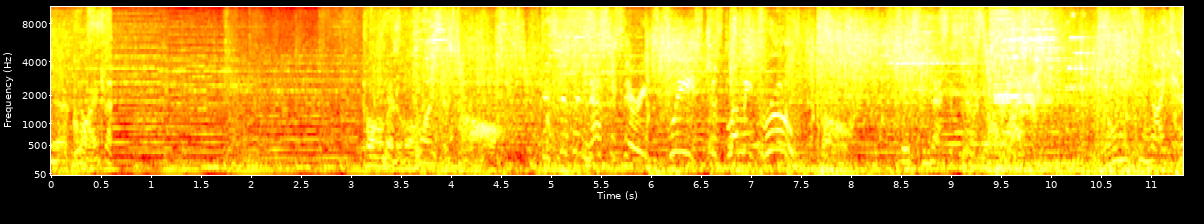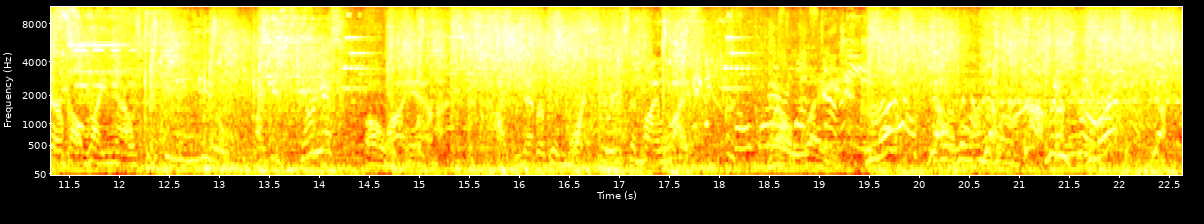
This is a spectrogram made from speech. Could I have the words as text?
They're quite formidable. Once and for all. This isn't necessary! Please, just let me through! Oh, it's necessary, all right. The only thing I care about right now is defeating you. Are you serious? Oh, I am. I've never been more serious in my life. Well played. Galloping underworld. Ring through. Ring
